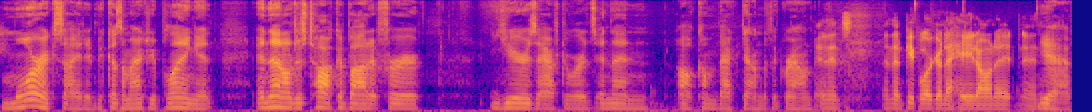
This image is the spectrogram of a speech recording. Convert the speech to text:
more excited because I'm actually playing it, and then I'll just talk about it for years afterwards, and then I'll come back down to the ground. and then and then people are gonna hate on it, and Yeah,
